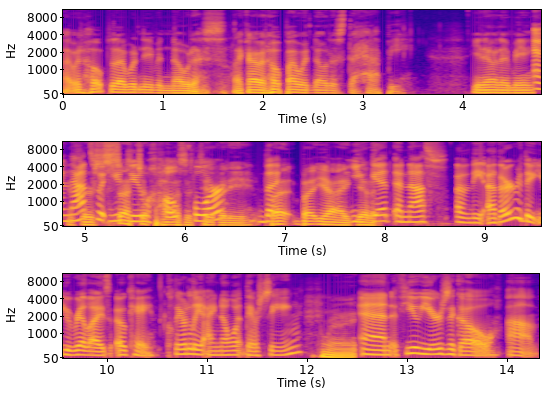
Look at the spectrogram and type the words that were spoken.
I would hope that I wouldn't even notice. Like, I would hope I would notice the happy. You know what I mean? And that's what you do hope for, but but but yeah, I you get, get enough of the other that you realize okay clearly i know what they're seeing. Right. and a few years ago um,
